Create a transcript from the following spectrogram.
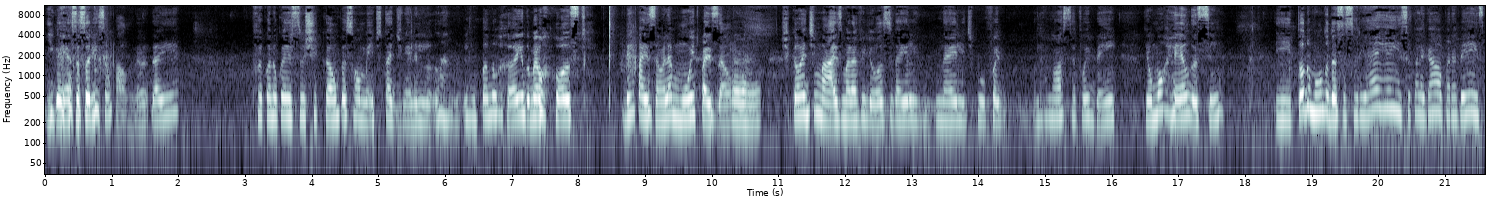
e ganhei assessoria em São Paulo. Né? Daí foi quando eu conheci o Chicão pessoalmente, tadinho, ele limpando o ranho do meu rosto. Bem paizão, ele é muito paizão. Uhum. Chicão é demais, maravilhoso. Daí ele, né, ele tipo, foi. Nossa, foi bem. Eu morrendo assim. E todo mundo da assessoria, ei, ei, você tá legal, parabéns.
